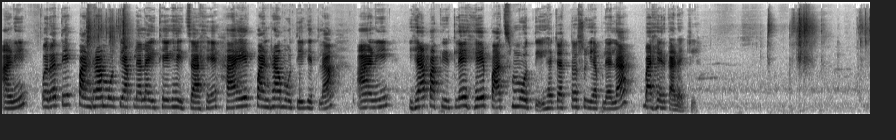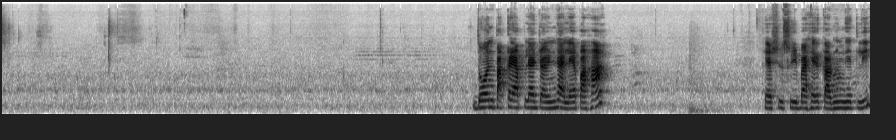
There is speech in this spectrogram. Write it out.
आणि परत एक पांढरा मोती आपल्याला इथे घ्यायचा आहे. हा एक पांढरा मोती घेतला आणि ह्या पाकिटले हे पाच मोती ह्याच्यातनं सुई आपल्याला बाहेर काढायची. दोन पाकळ्या आपल्या जॉईन झाल्या पहा. ह्या अशी सुई बाहेर काढून घेतली.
